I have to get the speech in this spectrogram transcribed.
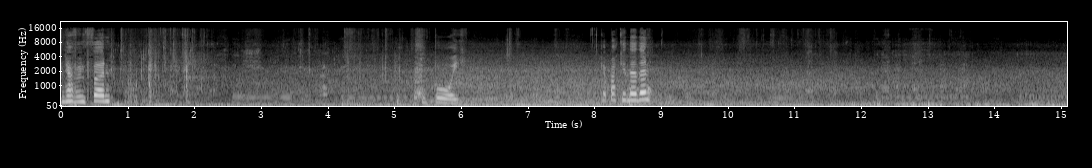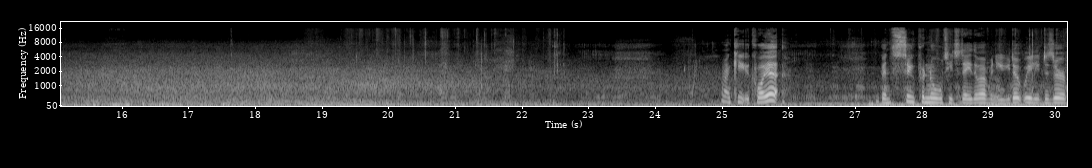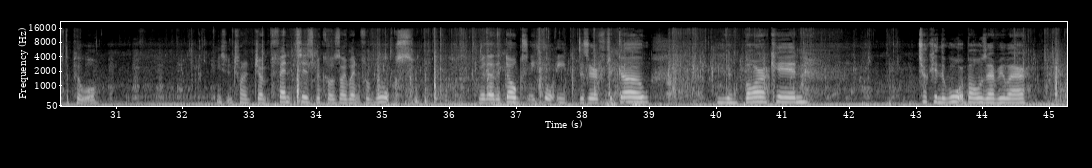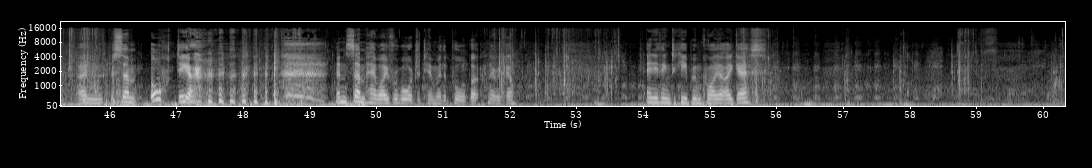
You having fun? Good boy. Get back in there then. I'll keep you quiet. Been super naughty today though, haven't you? You don't really deserve the pool. He's been trying to jump fences because I went for walks with other dogs and he thought he deserved to go. He's been barking, chucking the water bowls everywhere and some, oh dear. and somehow I've rewarded him with a pool, but there we go anything to keep him quiet, I guess.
